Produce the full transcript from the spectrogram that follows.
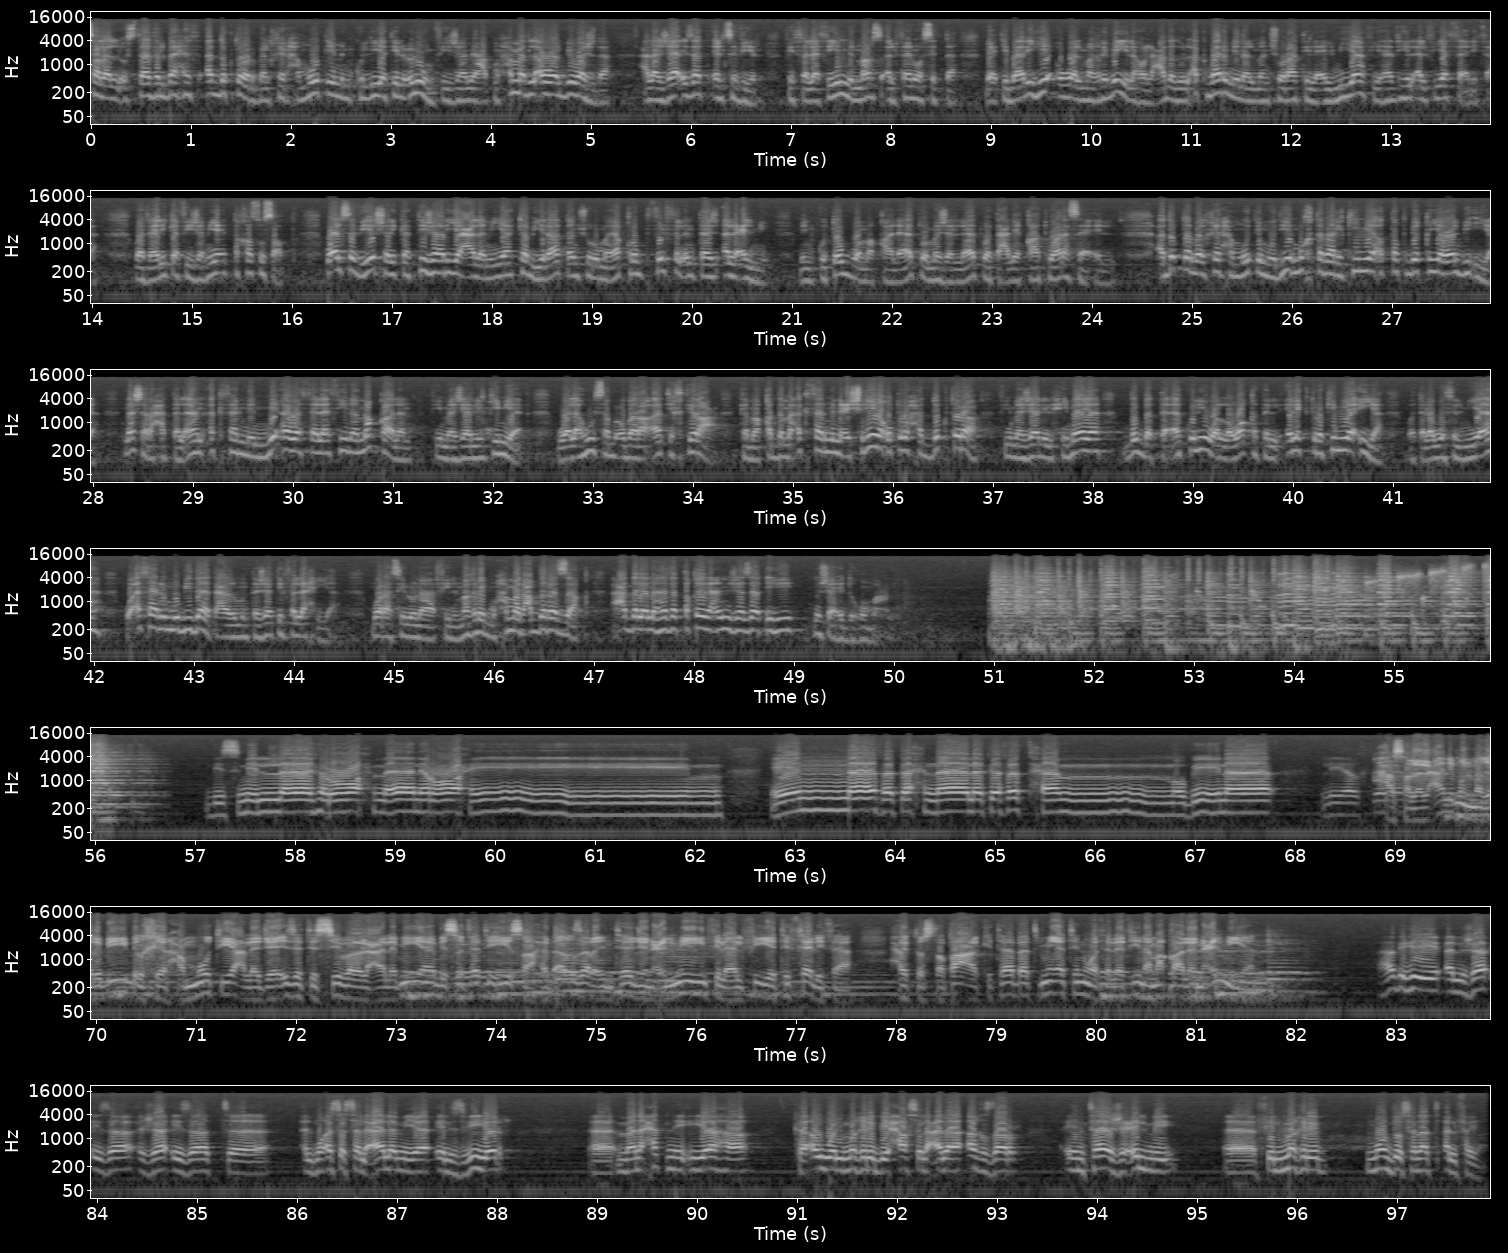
حصل الأستاذ الباحث الدكتور بالخير حموتي من كلية العلوم في جامعة محمد الأول بوجدة على جائزة إلسفير في 30 من مارس 2006 باعتباره أول مغربي له العدد الأكبر من المنشورات العلمية في هذه الألفية الثالثة وذلك في جميع التخصصات. وإلسفير شركة تجارية عالمية كبيرة تنشر ما يقرب ثلث الإنتاج العلمي من كتب ومقالات ومجلات وتعليقات ورسائل. الدكتور بالخير حموتي مدير مختبر الكيمياء التطبيقية والبيئية نشر حتى الآن أكثر من 130 مقالا في مجال الكيمياء وله سبع براءات اختراع كما قدم أكثر من 20 أطروحة دكتوراه في مجال الحماية ضد التآكل واللواقط الإلكتروكيميائية وتلوث المياه وأثر المبيدات على المنتجات الفلاحية. مراسلنا في المغرب محمد عبد الرزاق. أعد لنا هذا التقرير عن إنجازاته نشاهده معا. بسم الله الرحمن الرحيم. إنا فتحنا لك فتحا مبينا حصل العالم المغربي بالخير حموتي على جائزة السيفر العالمية بصفته صاحب أغزر إنتاج علمي في الألفية الثالثة حيث استطاع كتابة 130 مقالا علميا. هذه الجائزة جائزة المؤسسة العالمية إلزفير آه، منحتني إياها كأول مغربي حاصل على أغزر إنتاج علمي آه، في المغرب منذ سنة 2000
